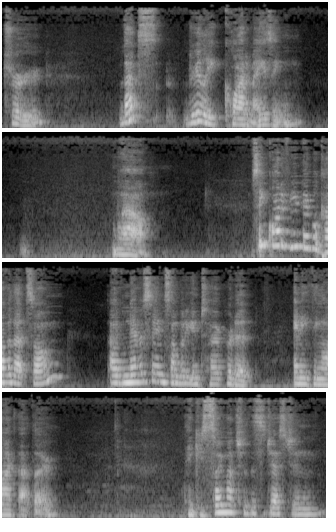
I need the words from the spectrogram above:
true, that's really quite amazing. Wow. I've seen quite a few people cover that song. I've never seen somebody interpret it anything like that though. Thank you so much for the suggestion.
